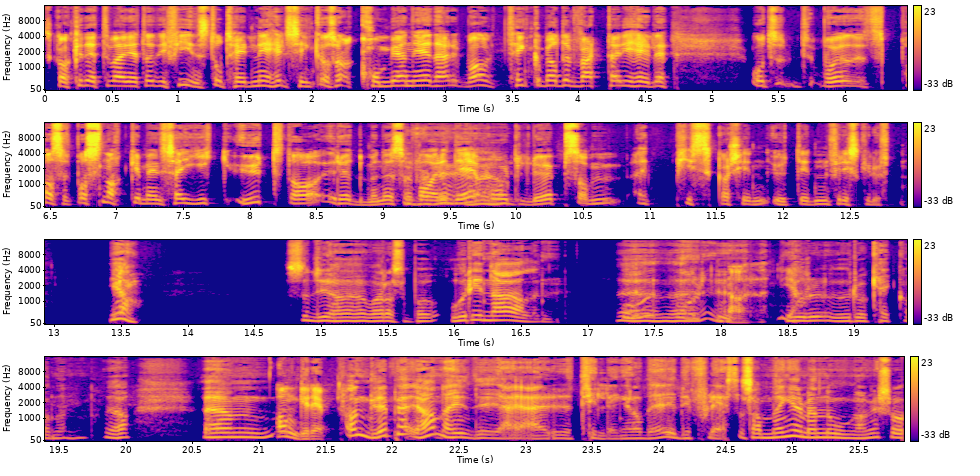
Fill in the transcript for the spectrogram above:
Skal ikke dette være et av de fineste hotellene i Helsinki? Og så kom jeg ned her, hva, tenk om jeg hadde vært der i hele og og passet på å snakke mens jeg gikk ut, da rødmende som bare det, og løp som et piska skinn ut i den friske luften. Ja. Så du var altså på urinalen? Urinalen, ja. Urokekkonen. Ja. Um, Angrep. angrep, ja. ja nei, jeg er tilhenger av det i de fleste sammenhenger, men noen ganger så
